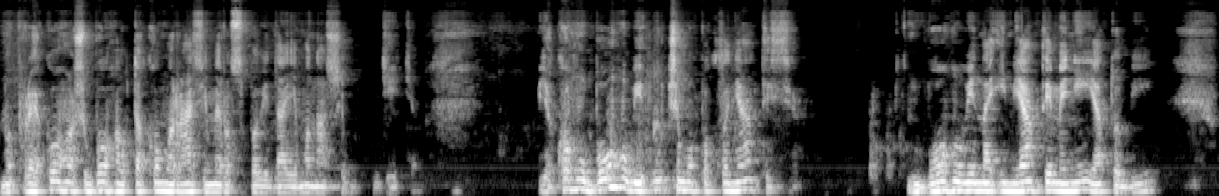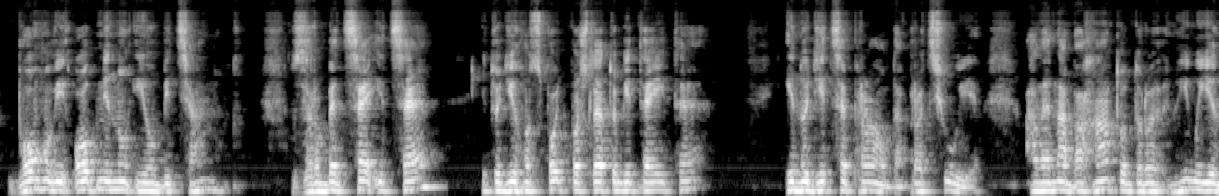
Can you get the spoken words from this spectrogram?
ну про якого ж Бога в такому разі ми розповідаємо нашим дітям? Якому Богові учимо поклонятися? Богові на ім'я ти мені, я тобі, Богові обміну і обіцянок. Зроби це і це, і тоді Господь пошле тобі те і те. Іноді це правда, працює, але набагато, дорогі мої,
